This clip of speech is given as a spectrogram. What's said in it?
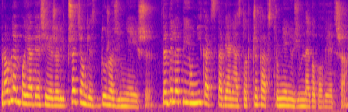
Problem pojawia się, jeżeli przeciąg jest dużo zimniejszy. Wtedy lepiej unikać stawiania storczyka w strumieniu zimnego powietrza.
